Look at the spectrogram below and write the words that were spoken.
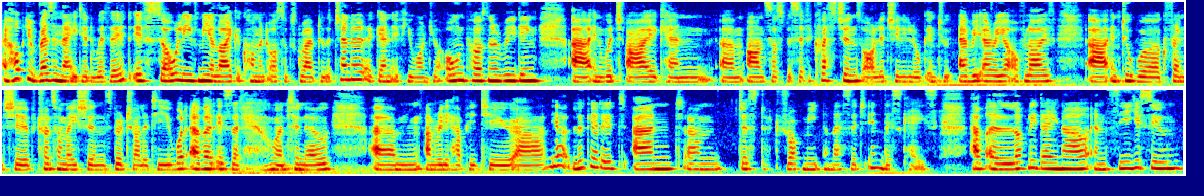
I hope you resonated with it. If so, leave me a like, a comment, or subscribe to the channel. Again, if you want your own personal reading uh, in which I can um, answer specific questions or literally look into every area of life, uh, into work, friendship, transformation, spirituality, whatever it is that you want to know. Um, I'm really happy to uh, yeah look at it and um, just drop me a message in this case. Have a lovely day now and see you soon.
